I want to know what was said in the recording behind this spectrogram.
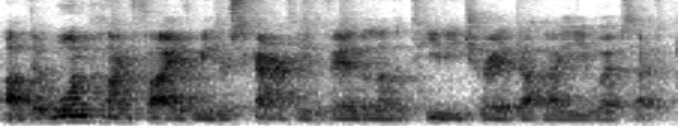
of the 1.5 metre SCART lead available on the tvtrade.ie website.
